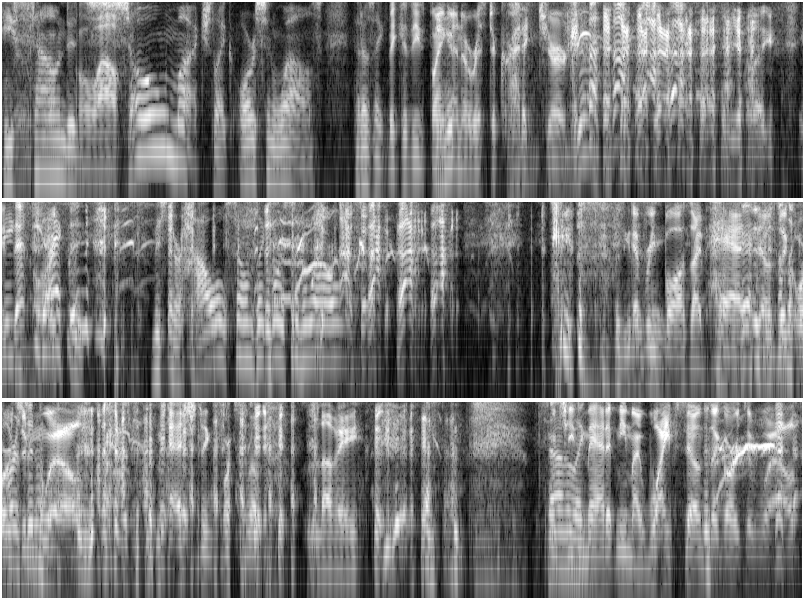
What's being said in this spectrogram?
He sounded Oh, wow. so much like Orson Welles that I was like, Because he's playing It- an aristocratic jerk. You're like, is exactly. that Orson? Mr. Howell sounds like Orson Welles. I was gonna Every say- boss I've had sounds like Orson, Orson Welles. just imagining Orson Welles. Lovey. when she's like- mad at me, my wife sounds like Orson Welles.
